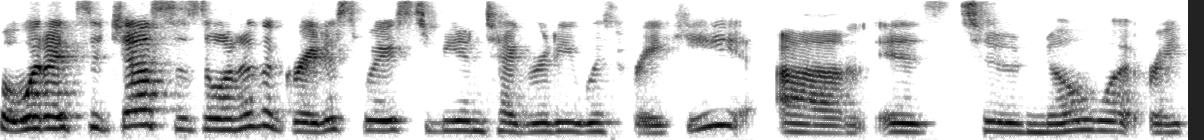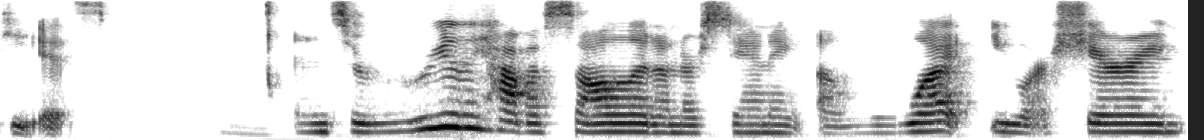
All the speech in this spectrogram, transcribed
But what I'd suggest is one of the greatest ways to be integrity with Reiki um, is to know what Reiki is and to really have a solid understanding of what you are sharing,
